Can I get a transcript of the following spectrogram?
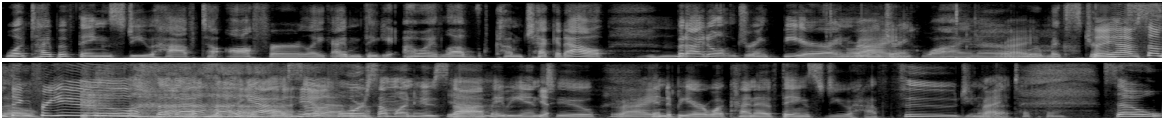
What type of things do you have to offer? Like I'm thinking, oh, I love come check it out, but I don't drink beer. I normally Right. drink wine or, Right. or mixed drinks. They have something So- for you. So that's uh, yeah. So Yeah. for someone who's not maybe into Right. into beer, what kind of things do you have? Food, you know, that type of thing. So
